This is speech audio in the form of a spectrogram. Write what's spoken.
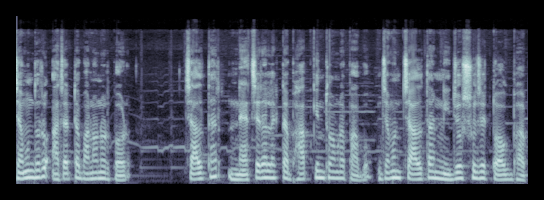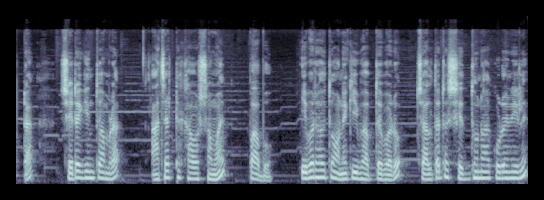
যেমন ধরো আচারটা বানানোর পর চালতার ন্যাচারাল একটা ভাব কিন্তু আমরা পাবো। যেমন চালতার নিজস্ব যে টক ভাবটা, সেটা কিন্তু আমরা আচারটা খাওয়ার সময় পাবো। এবার হয়তো অনেকেই ভাবতে পারো, চালতাটা সেদ্ধ না করে নিলে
